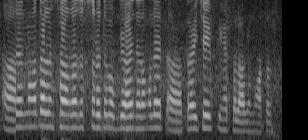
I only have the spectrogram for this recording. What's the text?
Ah, yun mga tol, sa hanggang sa susunod na pagbiyahe na lang ulit. Ah, try safe. Ingat palagi mga tol.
